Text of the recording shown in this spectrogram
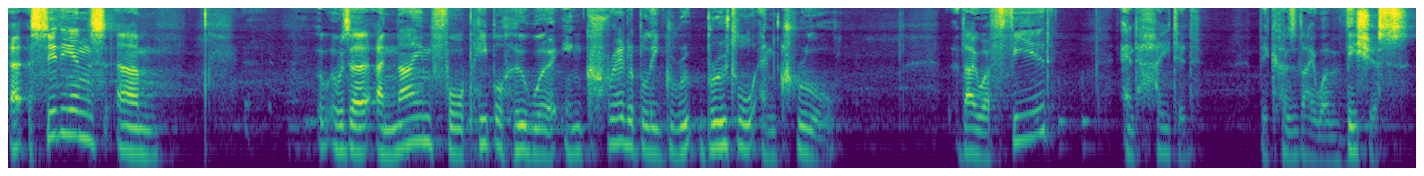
Uh, Scythians um, was a, a, name for people who were incredibly gr- brutal and cruel. They were feared and hated because they were vicious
